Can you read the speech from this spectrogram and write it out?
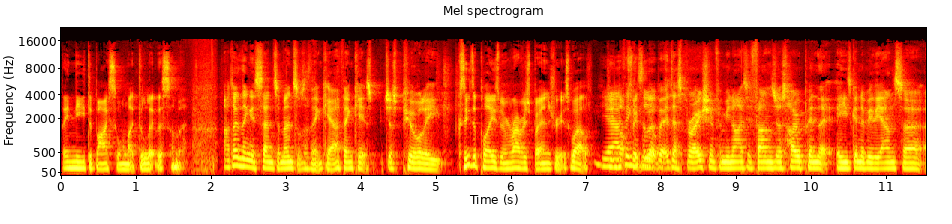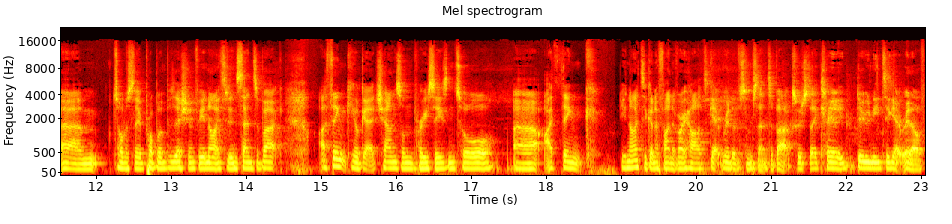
they, need to buy someone like de Ligt this summer? I don't think it's sentimental to think it. I think it's just purely Because he's a player who's been ravaged by injury as well. Yeah, I not think, it's a little bit of desperation from United fans, just hoping that he's going to be the answer. Um, it's obviously a problem position for United in centre back. I think he'll get a chance on the pre-season tour. Uh, I think United are going to find it very hard to get rid of some centre backs, which they clearly do need to get rid of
